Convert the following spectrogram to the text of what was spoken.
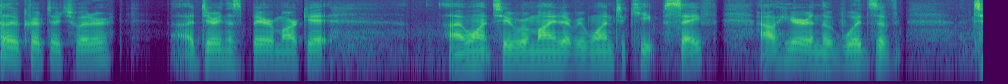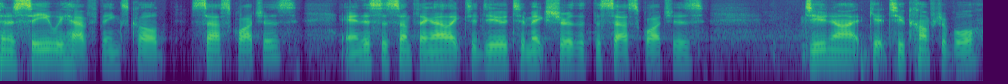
Hello, Crypto Twitter. Uh, during this bear market, I want to remind everyone to keep safe. Out here in the woods of Tennessee, we have things called Sasquatches, and this is something I like to do to make sure that the Sasquatches do not get too comfortable.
